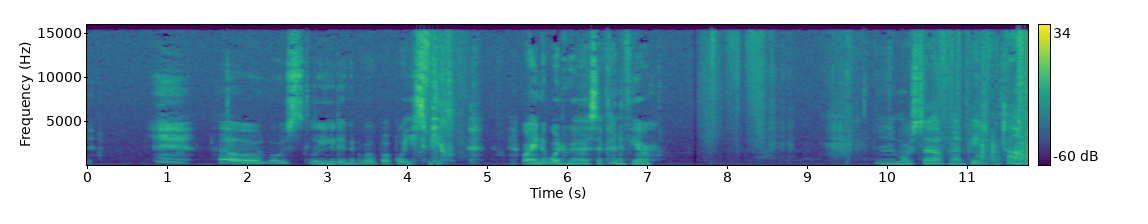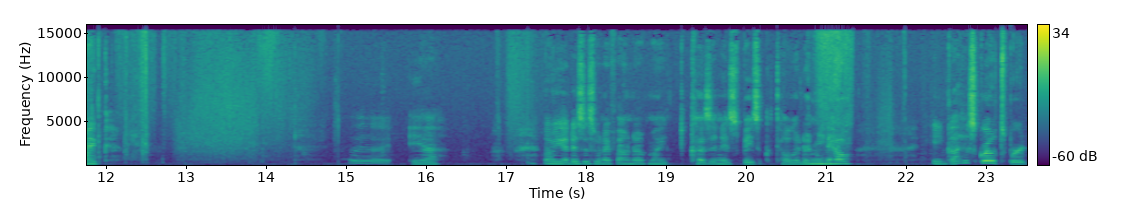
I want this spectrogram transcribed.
how most leading and robot boys feel. or anyone who has that kind of hair. And more stuff, another page of comic. Uh, yeah. Oh yeah, this is when I found out my cousin is basically taller than me now. He got his growth spurt.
